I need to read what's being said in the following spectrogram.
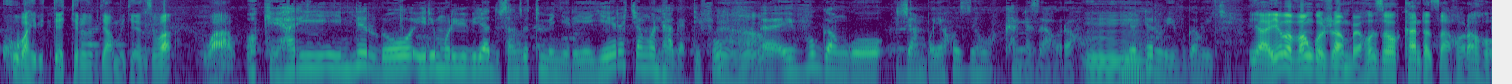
kubaha ibitekerezo bya mugenzi wa wawe ok hari interuro iri muri bibiliya dusanzwe tumenyereye yera cyangwa ntagatifu eh, ivuga ngo jambo yahozeho kandi azahoraho. Iyo nteruro ivugaho iki? Iyo bavuga ngo jambo yahozeho kandi azahoraho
